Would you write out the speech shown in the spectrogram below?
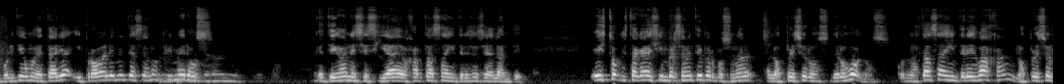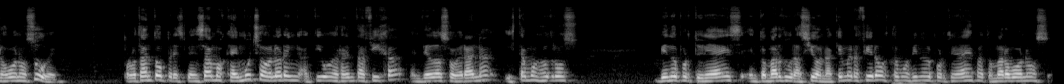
política monetaria y probablemente sean los primeros que tengan necesidad de bajar tasas de interés hacia adelante. Esto que está acá es inversamente proporcional a los precios de los bonos. Cuando las tasas de interés bajan, los precios de los bonos suben. Por lo tanto, pensamos que hay mucho valor en activos de renta fija, en deuda soberana, y estamos nosotros viendo oportunidades en tomar duración. ¿A qué me refiero? Estamos viendo oportunidades para tomar bonos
